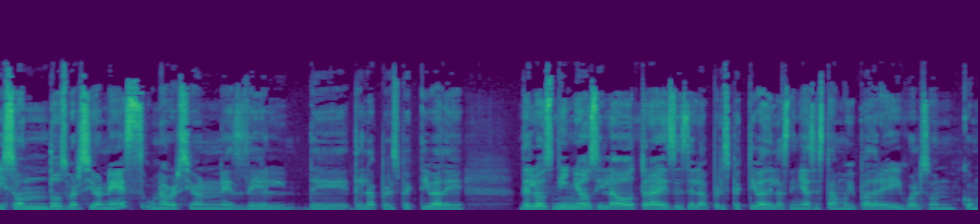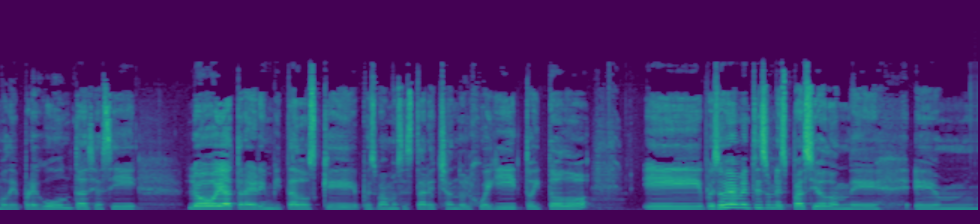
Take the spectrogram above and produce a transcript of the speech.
y son dos versiones. Una versión es del, de, de la perspectiva de, de los niños y la otra es desde la perspectiva de las niñas. Está muy padre, igual son como de preguntas y así. Luego voy a traer invitados que pues vamos a estar echando el jueguito y todo. Y pues obviamente es un espacio donde eh,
